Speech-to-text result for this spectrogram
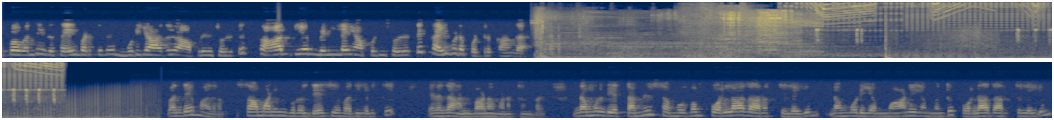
இப்ப வந்து இதை செயல்படுத்தவே முடியாது அப்படின்னு சொல்லிட்டு சாத்தியமில்லை அப்படின்னு சொல்லிட்டு கைவிடப்பட்டிருக்காங்க. வந்தே மாதரம். சாமானியன் குரல் தேசியவாதிகளுக்கு எனது அன்பான வணக்கங்கள். நம்மளுடைய தமிழ் சமூகம் பொருளாதாரத்திலையும் நம்முடைய மாநிலம் வந்து பொருளாதாரத்திலையும்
